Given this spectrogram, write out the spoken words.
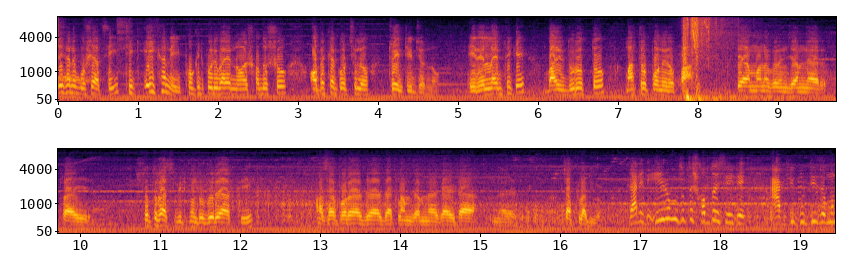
যেখানে বসে আছি, ঠিক এইখানেই ফকির পরিবারের নয় সদস্য অপেক্ষা করছিল ট্রেনটির জন্য। এই রেল লাইন থেকে বাড়ির দূরত্ব মাত্র পনেরো পা মনে করেন যে আপনার প্রায় সত্তর আশি ফিট পর্যন্ত দূরে আসছি আসার পরে যা- দেখলাম যে আপনার গাড়িটা আপনার চাপ লাগল। গাড়িটা এরকম যত শব্দ হয়েছে এই যে আড্ডি গুড্ডি যেমন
